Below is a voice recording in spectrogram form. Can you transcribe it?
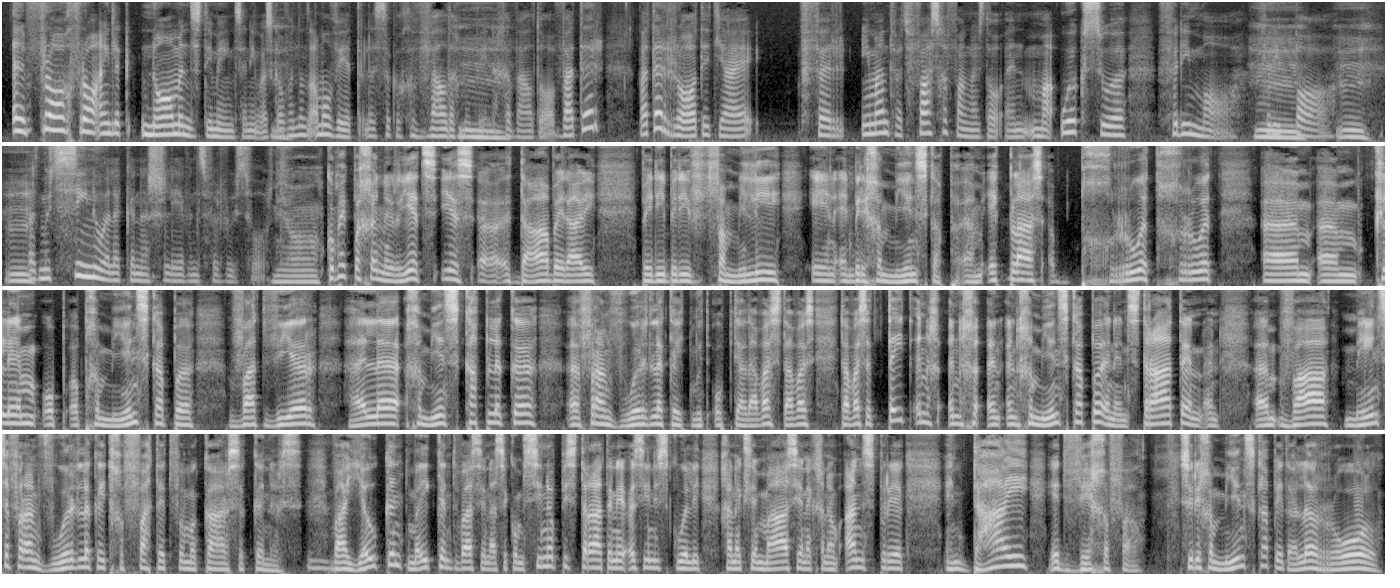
'n vraag vra eintlik namens die mense in die Oos-Kaap mm. want ons almal weet hulle sukkel geweldig met mm. geweld daar. Watter watter raad het jy vir iemand wat vasgevang is daarin, maar ook so vir die ma, vir die hmm, pa. Mm, mm. Wat moet sien hoe hulle kinders se lewens verwoes word. Ja, kom ek begin reeds eers uh, daar by daai by die by die familie en en by die gemeenskap. Um, ek plaas 'n groot groot um, ehm um, klem op op gemeenskappe wat weer hulle gemeenskaplike uh, verantwoordelikheid moet optel. Daar was daar was daar was 'n tyd in in in in gemeenskappe en in strate en in ehm um, waar mense verantwoordelikheid gevat het vir mekaar se kinders. Mm. Waar jou kind my kind was en as ek hom sien op die straat en hy is in die skoolie, gaan ek sê maasie en ek gaan hom aanspreek en daai het weggeval. So die gemeenskap het hulle rol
